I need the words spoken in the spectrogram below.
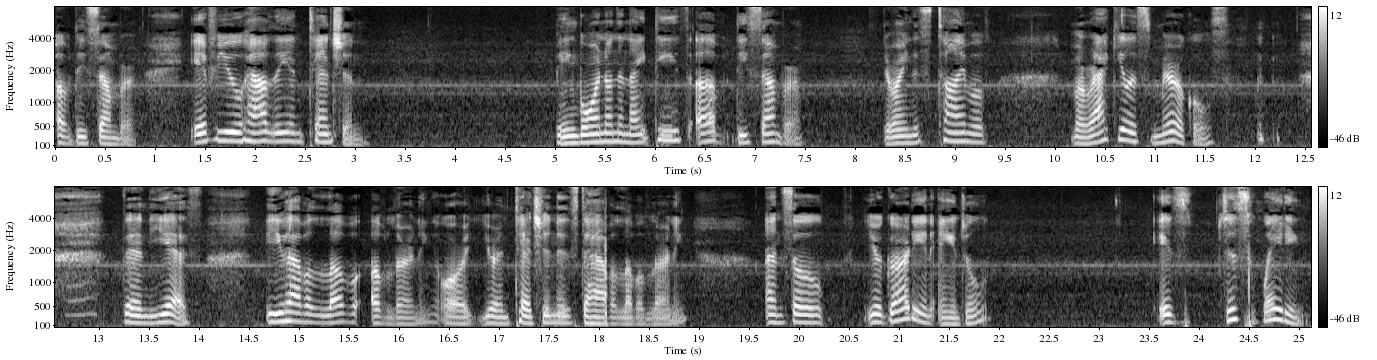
of December, if you have the intention being born on the 19th of December, during this time of miraculous miracles, then yes, you have a love of learning, or your intention is to have a love of learning. And so your guardian angel is just waiting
